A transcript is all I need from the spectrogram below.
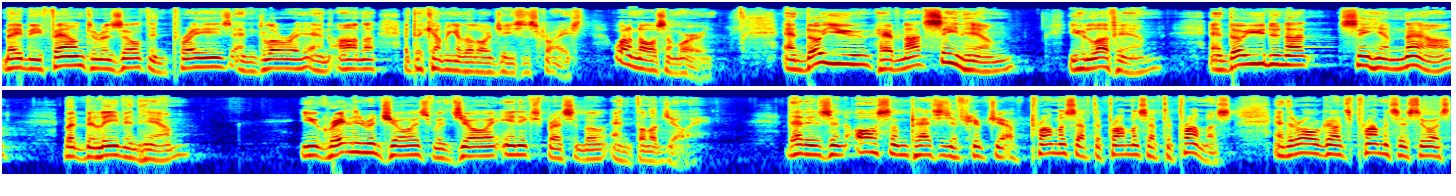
may be found to result in praise and glory and honor at the coming of the Lord Jesus Christ. What an awesome word. And though you have not seen him, you love him. And though you do not see him now, but believe in him, you greatly rejoice with joy inexpressible and full of joy. That is an awesome passage of Scripture of promise after promise after promise. And they're all God's promises to us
